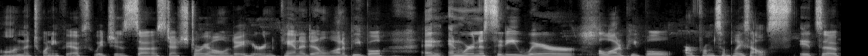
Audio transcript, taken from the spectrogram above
on the 25th, which is a statutory holiday here in Canada. And a lot of people, and and we're in a city where a lot of people are from someplace else. It's a,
